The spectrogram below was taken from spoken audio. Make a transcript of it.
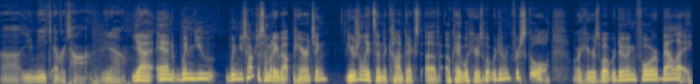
uh, unique every time. You know. Yeah, and when you when you talk to somebody about parenting, usually it's in the context of okay, well here's what we're doing for school, or here's what we're doing for ballet,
